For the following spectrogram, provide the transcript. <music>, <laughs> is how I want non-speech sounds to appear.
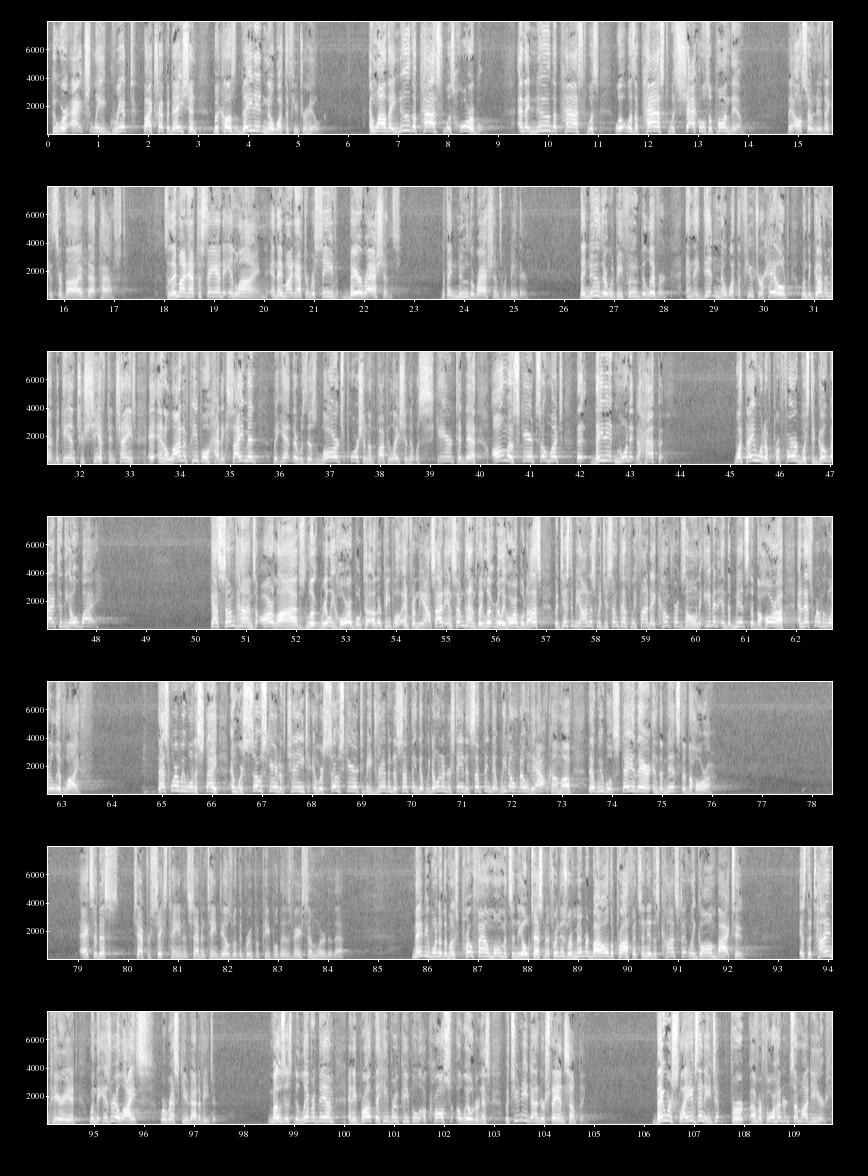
who were actually gripped by trepidation because they didn't know what the future held. And while they knew the past was horrible, and they knew the past was, was a past with shackles upon them, they also knew they could survive that past. So they might have to stand in line and they might have to receive bare rations, but they knew the rations would be there. They knew there would be food delivered, and they didn't know what the future held when the government began to shift and change. And a lot of people had excitement, but yet there was this large portion of the population that was scared to death, almost scared so much that they didn't want it to happen. What they would have preferred was to go back to the old way. Guys, sometimes our lives look really horrible to other people and from the outside, and sometimes they look really horrible to us. But just to be honest with you, sometimes we find a comfort zone even in the midst of the horror, and that's where we want to live life. That's where we want to stay. And we're so scared of change, and we're so scared to be driven to something that we don't understand and something that we don't know the outcome of that we will stay there in the midst of the horror. Exodus chapter 16 and 17 deals with a group of people that is very similar to that. Maybe one of the most profound moments in the Old Testament, for it is remembered by all the prophets and it is constantly gone back to, is the time period when the Israelites were rescued out of Egypt. Moses delivered them and he brought the Hebrew people across a wilderness. But you need to understand something. They were slaves in Egypt for over 400 some odd years.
